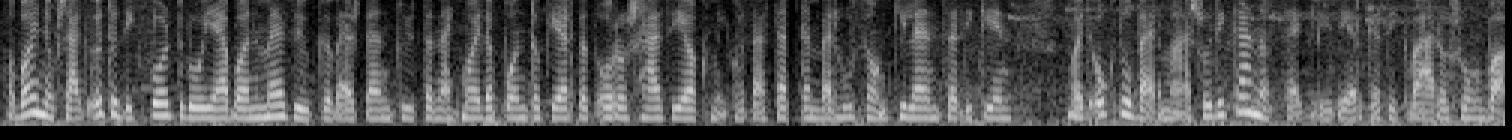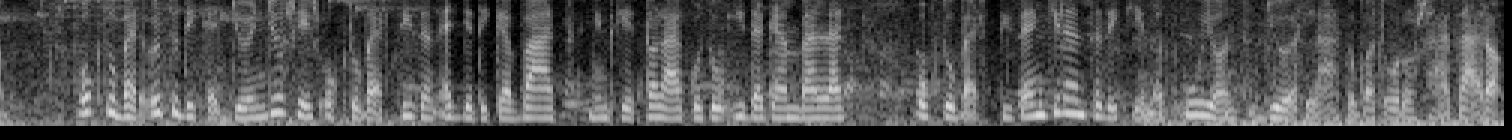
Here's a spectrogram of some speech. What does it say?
A bajnokság ötödik fordulójában mezőkövesden küzdenek majd a pontokért az orosháziak, méghozzá szeptember 29-én, majd október 2-án a Ceglid érkezik városunkba. Október 5-e Gyöngyös és október 11-e Vác mindkét találkozó idegenben lesz, október 19-én az újonc Győr látogat Orosházára.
